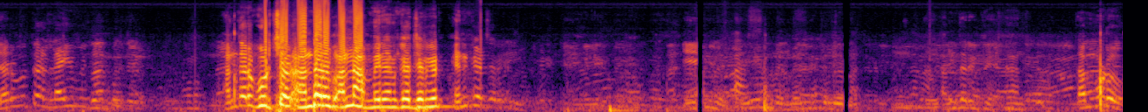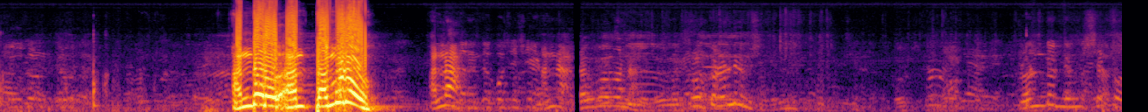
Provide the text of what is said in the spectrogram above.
జరుగుతా లైవ్. అందరు కూర్చోండి అందరు అన్న మీరు వెనక జరగండి. వెనక జరగండి. అందరికీ తమ్ముడు. అందరూ తమ్ముడు. అన్న అన్న రఘుబాబు అన్న, ఒక్క రెండు నిమిషం రెండు నిమిషాలు.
